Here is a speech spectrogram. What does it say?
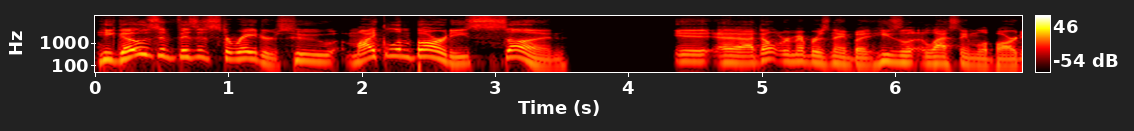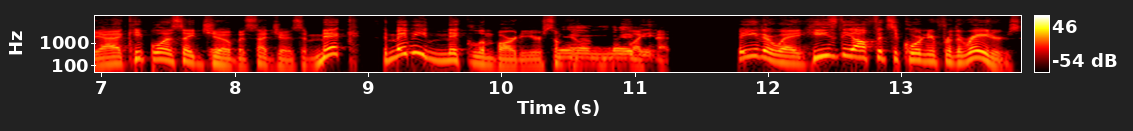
he goes and visits the Raiders, who Michael Lombardi's son, uh, I don't remember his name, but he's last name Lombardi. I keep wanting to say Joe, but it's not Joe. It's Mick, maybe Mick Lombardi or something yeah, like that. But either way, he's the offensive coordinator for the Raiders.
